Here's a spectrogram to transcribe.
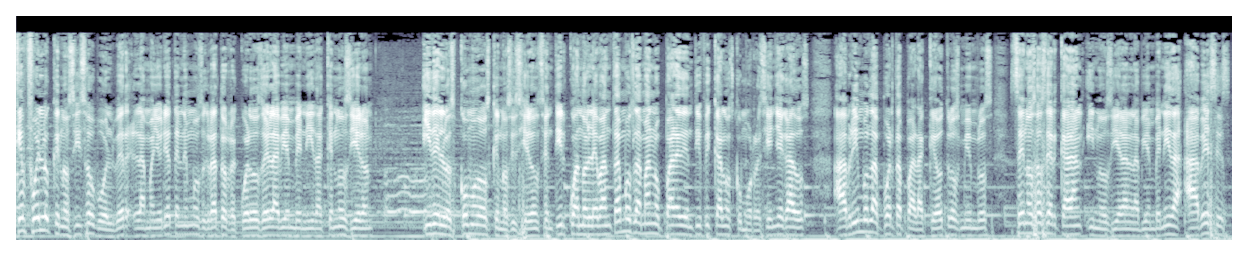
¿Qué fue lo que nos hizo volver? La mayoría tenemos gratos recuerdos de la bienvenida que nos dieron y de los cómodos que nos hicieron sentir. Cuando levantamos la mano para identificarnos como recién llegados, abrimos la puerta para que otros miembros se nos acercaran y nos dieran la bienvenida. A veces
